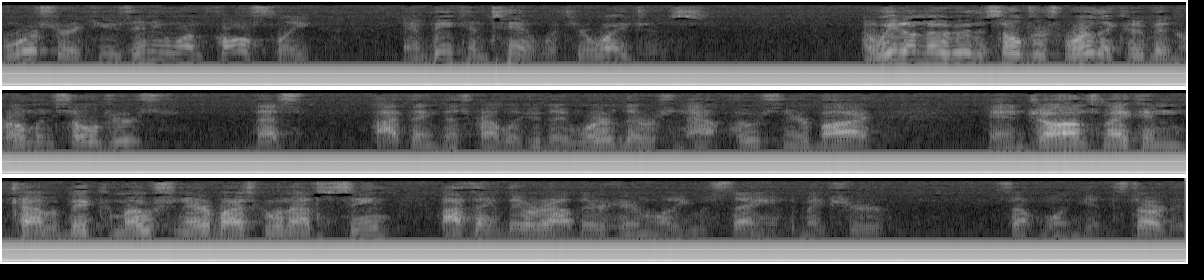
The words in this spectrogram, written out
force or accuse anyone falsely, and be content with your wages. And we don't know who the soldiers were. They could have been Roman soldiers. That's, I think that's probably who they were. There was an outpost nearby. And John's making kind of a big commotion. Everybody's going out to see him. I think they were out there hearing what he was saying to make sure something wasn't getting started.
